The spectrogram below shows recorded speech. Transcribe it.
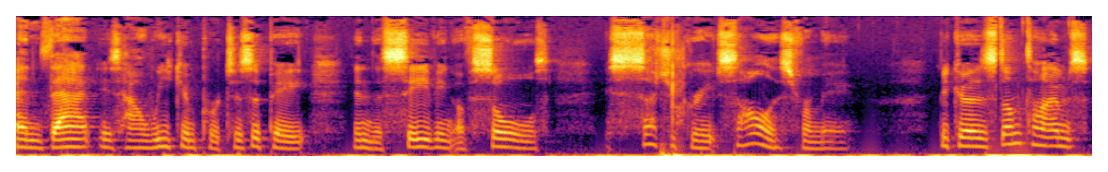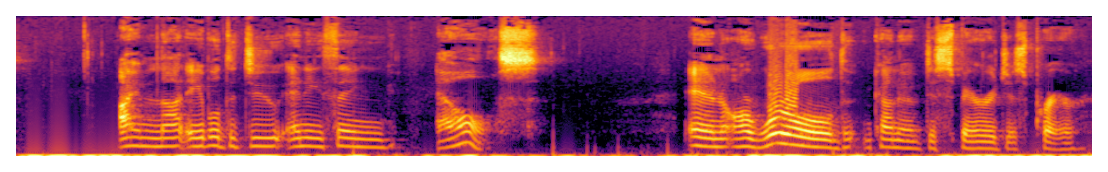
and that is how we can participate in the saving of souls is such a great solace for me. Because sometimes I'm not able to do anything else. And our world kind of disparages prayer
